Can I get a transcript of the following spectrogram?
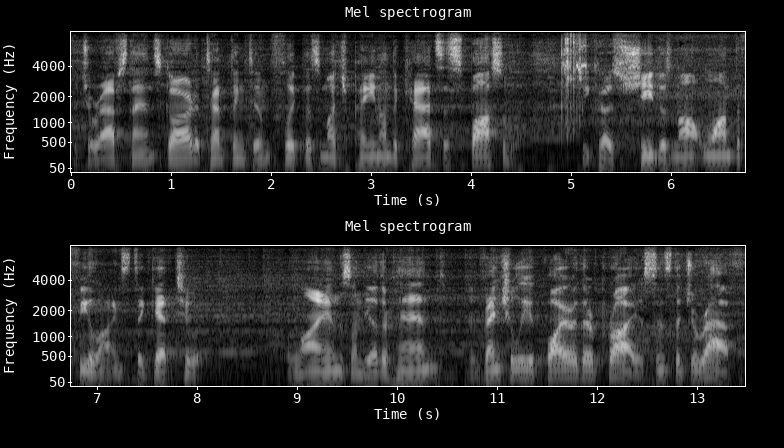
The giraffe stands guard, attempting to inflict as much pain on the cats as possible because she does not want the felines to get to it. The lions, on the other hand, eventually acquire their prize since the giraffe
